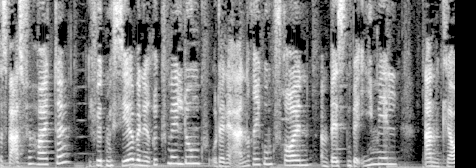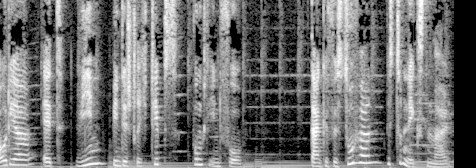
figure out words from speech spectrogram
Das war's für heute. Ich würde mich sehr über eine Rückmeldung oder eine Anregung freuen, am besten per E-Mail an claudia.wien-tipps.info. Danke fürs Zuhören, bis zum nächsten Mal.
